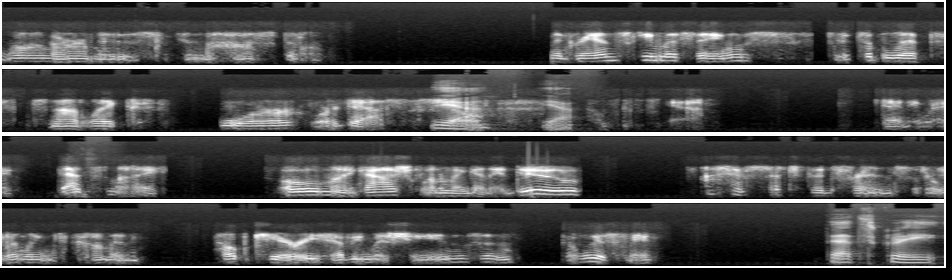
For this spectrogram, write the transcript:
long arm is in the hospital. In the grand scheme of things, it's a blip. It's not like war or death. So, yeah. Yeah. Yeah. Anyway, that's my, oh my gosh, what am I going to do? I have such good friends that are willing to come and help carry heavy machines and go with me. That's great.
